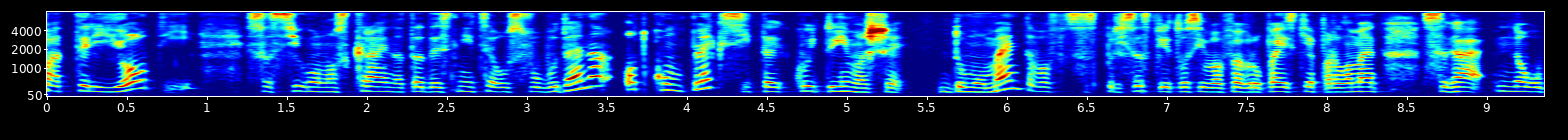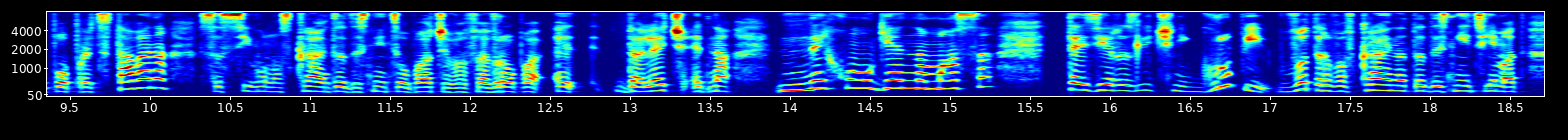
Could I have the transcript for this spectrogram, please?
патриоти, със сигурност крайната десница е освободена от комплексите, които имаше до момента в, с присъствието си в Европейския парламент. Сега е много по-представена. Със сигурност крайната десница обаче в Европа е далеч една нехомогенна маса. Тези различни групи вътре в крайната десница имат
